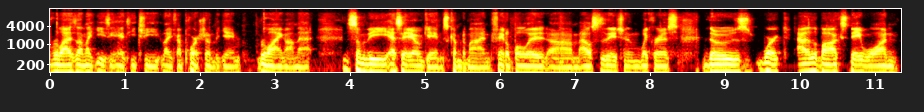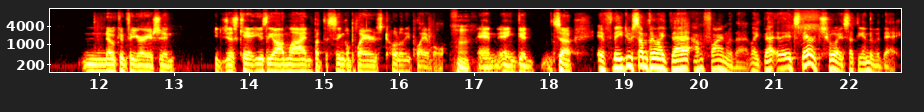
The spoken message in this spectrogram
relies on like easy anti cheat, like a portion of the game relying on that. Some of the SAO games come to mind Fatal Bullet, um, Alicization, Lycoris. Those worked out of the box day one, no configuration. You just can't use the online, but the single player is totally playable and and good. So if they do something like that, I'm fine with that. Like that, it's their choice at the end of the day.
